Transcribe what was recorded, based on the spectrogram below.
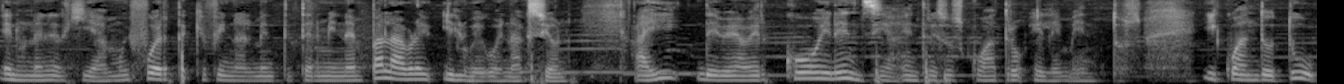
en una energía muy fuerte que finalmente termina en palabra y, luego en acción. Ahí debe haber coherencia entre esos cuatro elementos. Y cuando tú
